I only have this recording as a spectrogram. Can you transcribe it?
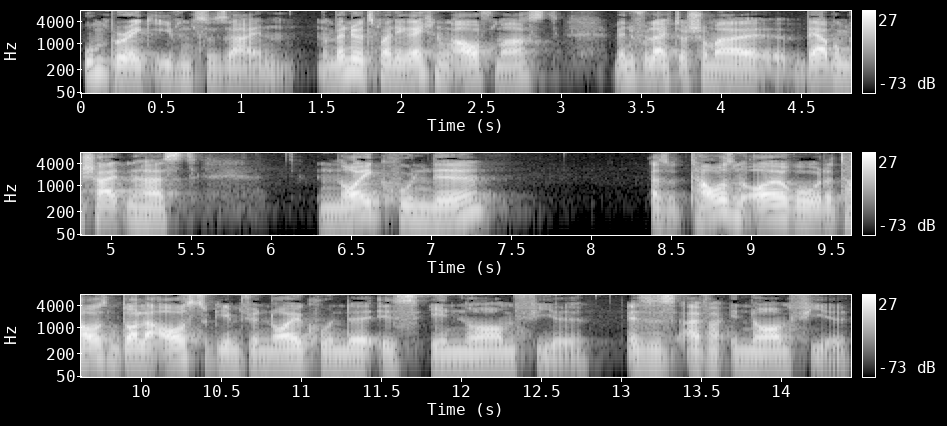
um Break-Even zu sein. Und wenn du jetzt mal die Rechnung aufmachst, wenn du vielleicht auch schon mal Werbung geschalten hast, Neukunde, also 1000 Euro oder 1000 Dollar auszugeben für Neukunde ist enorm viel es ist einfach enorm viel.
